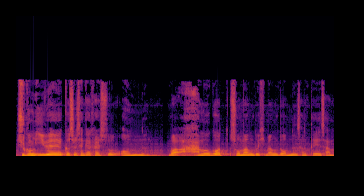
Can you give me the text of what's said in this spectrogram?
죽음 이외의 것을 생각할 수 없는 뭐 아무것 소망도 희망도 없는 상태의 삶.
